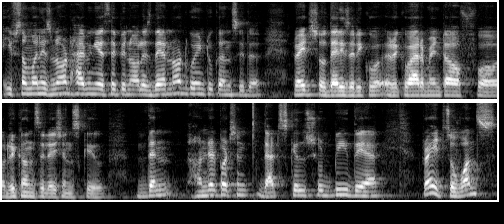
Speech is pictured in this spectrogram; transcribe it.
if someone is not having SAP knowledge, they are not going to consider, right? So there is a requ requirement of uh, reconciliation skill. Then 100% that skill should be there right? So once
